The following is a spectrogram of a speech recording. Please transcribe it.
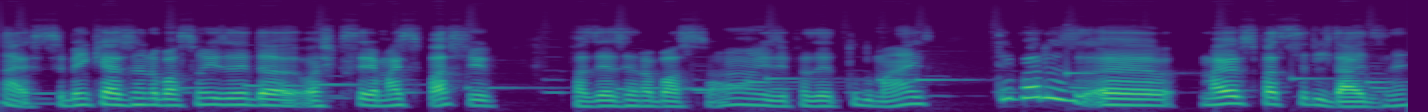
ah, se bem que as renovações ainda, eu acho que seria mais fácil de fazer as renovações e fazer tudo mais, tem várias é, maiores facilidades, né?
